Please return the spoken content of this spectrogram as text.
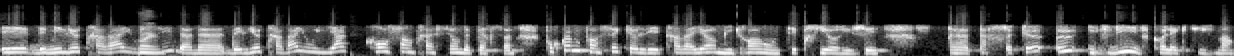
et des milieux de travail aussi, Oui. dans de- des lieux de travail où il y a concentration de personnes. Pourquoi vous pensez que les travailleurs migrants ont été priorisés? Euh, parce que eux, ils vivent collectivement.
